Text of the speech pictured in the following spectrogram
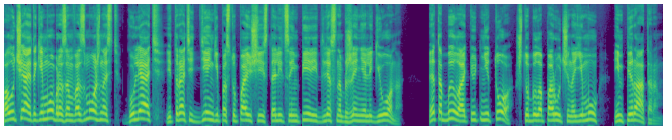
получая таким образом возможность гулять и тратить деньги, поступающие из столицы империи для снабжения легиона. Это было отнюдь не то, что было поручено ему императором.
